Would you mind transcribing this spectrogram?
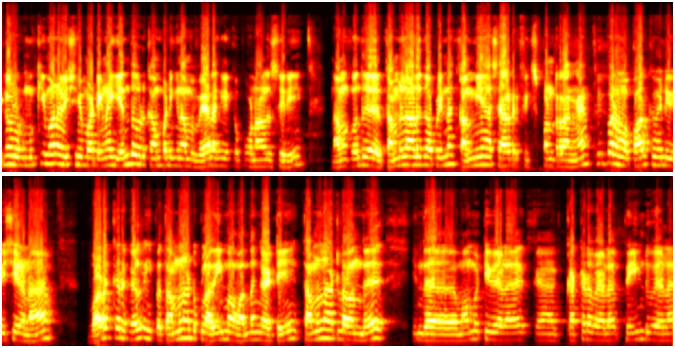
இன்னொரு ஒரு முக்கியமான விஷயம் பாத்தீங்கன்னா எந்த ஒரு கம்பெனிக்கு நம்ம வேலை கேட்க போனாலும் சரி நமக்கு வந்து தமிழ்நாளுக்கு அப்படின்னா கம்மியா சேலரி ஃபிக்ஸ் பண்றாங்க. இப்ப நம்ம பார்க்க வேண்டிய விஷயம் என்னன்னா வடக்கர்கள் இப்ப தமிழ்நாட்டுக்குள்ள அதிகமா வந்தங்காட்டி தமிழ்நாட்டுல வந்து இந்த மம்முட்டி வேலை க- கட்டட வேலை பெயிண்ட் வேலை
